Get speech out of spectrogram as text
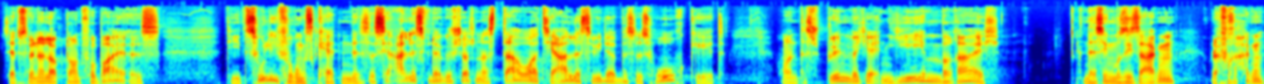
selbst wenn der Lockdown vorbei ist. Die Zulieferungsketten, das ist ja alles wieder gestört und das dauert ja alles wieder, bis es hochgeht. Und das spüren wir ja in jedem Bereich. Und deswegen muss ich sagen oder fragen,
